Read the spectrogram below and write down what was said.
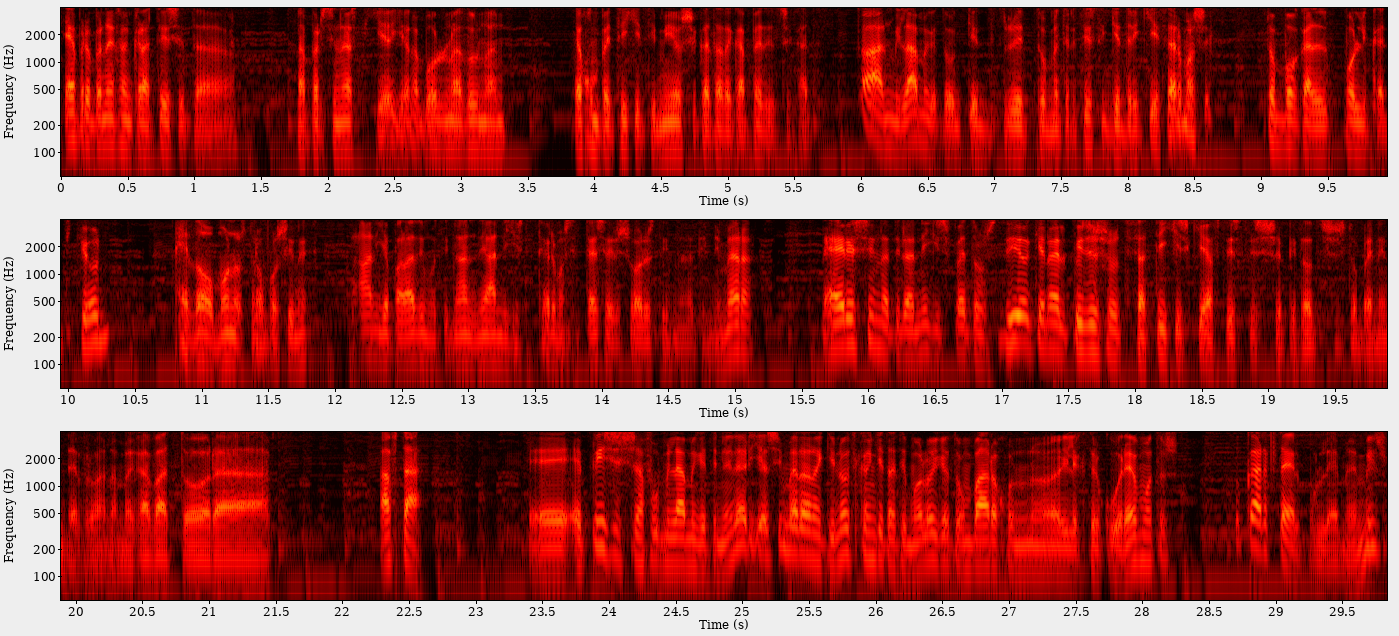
Έπρεπε να είχαν κρατήσει τα, τα περσινά στοιχεία για να μπορούν να δουν αν έχουν πετύχει τη μείωση κατά 15%. Αν μιλάμε για το, το μετρητή στην κεντρική θέρμανση των πολυκατοικιών, εδώ ο μόνος τρόπος είναι, αν για παράδειγμα την άνοιγες τη θέρμανση 4 ώρες την, την ημέρα, πέρυσι να την ανοίγεις φέτος 2 και να ελπίζεις ότι θα τύχεις και αυτής της επιδότησης των 50 ευρώ ανά μεγαβάτορα. Αυτά. Ε, Επίσης, αφού μιλάμε για την ενέργεια, σήμερα ανακοινώθηκαν και τα τιμολόγια των πάροχων ε, ηλεκτρικού ρεύματος, το καρτέλ που λέμε εμείς,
